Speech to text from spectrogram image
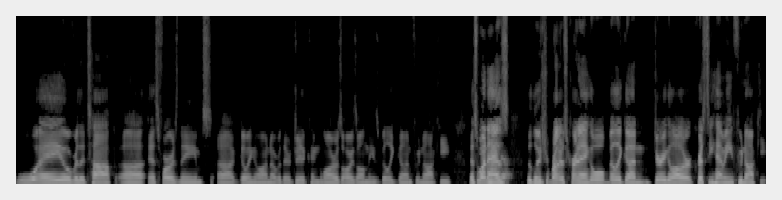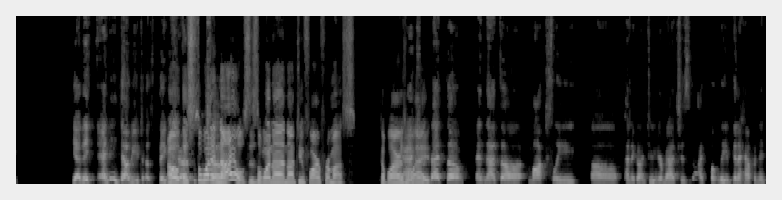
way over the top uh, as far as names uh, going on over there. Jada Kinglar is always on these. Billy Gunn, Funaki. This one has the Lucha Brothers, Kurt Angle, Billy Gunn, Jerry Lawler, Christy Hemme, Funaki. Yeah, they, NEW does big. Oh, shows, this is the one in Niles. This is the one uh, not too far from us. A couple hours Yeah, away. Actually, that um, and that uh, Moxley uh, Pentagon Jr. match is, I believe, going to happen in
